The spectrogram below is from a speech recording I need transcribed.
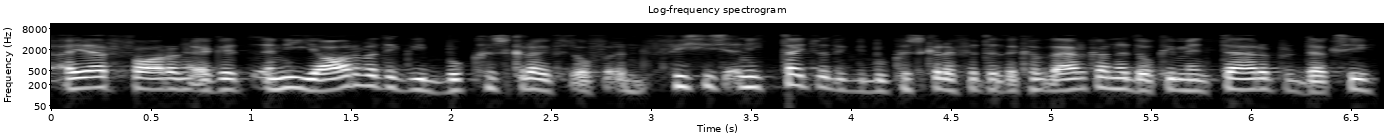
eie ervaring. Ek het in die jaar wat ek die boek geskryf het of in fisies in die tyd wat ek die boek geskryf het, het ek gewerk aan 'n dokumentêre produksie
